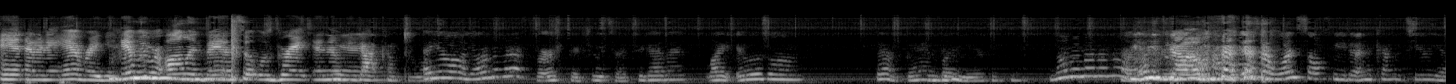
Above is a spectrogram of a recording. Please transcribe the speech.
and Edernay and Reagan, and we were all in bands, so it was great. And then we got comfortable. Hey y'all, y'all remember that first picture we took together? Like it was um that band, but no, no, no, no, no. No. There's that one selfie that in the cafeteria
